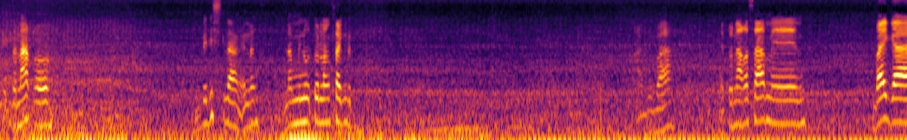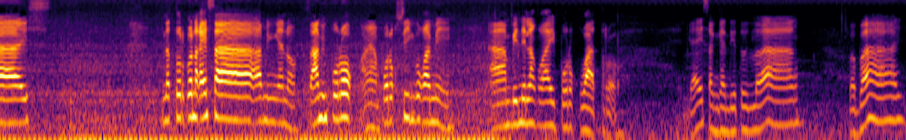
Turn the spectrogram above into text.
Dito na ako. Bilis lang, ilang, ilang minuto lang saglit. Ah, diba? Ito na ako sa amin. Bye guys. Natur ko na kayo sa aming ano, sa aming purok. Ayan, purok 5 kami. Ang binilang ko ay purok 4. Ayan, guys, hanggang dito lang. Bye-bye.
